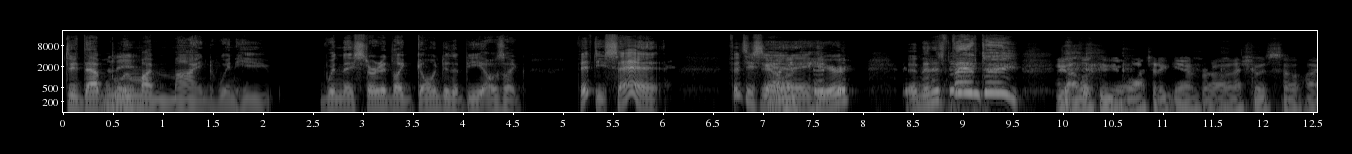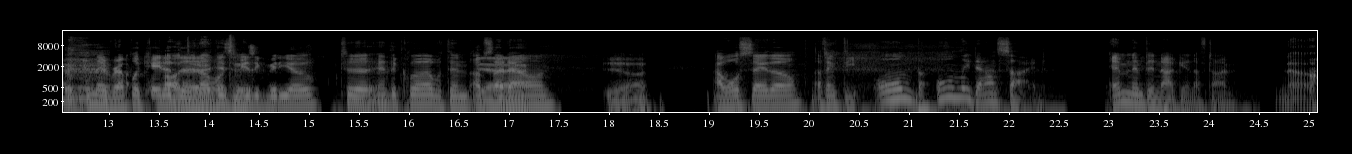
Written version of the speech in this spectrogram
Dude, that When blew they- my mind when he when they started like going to the beat. I was like, 50 Cent? 50 Cent ain't here. And then it's 50. Dude, I look at you watch it again, bro. That shit was so hype. And they replicated Oh, the dude, his to. music video to Mhm. In Da Club with him upside Yeah. down. Yeah. I will say though, I think the only the only downside, Eminem did not get enough time. No.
